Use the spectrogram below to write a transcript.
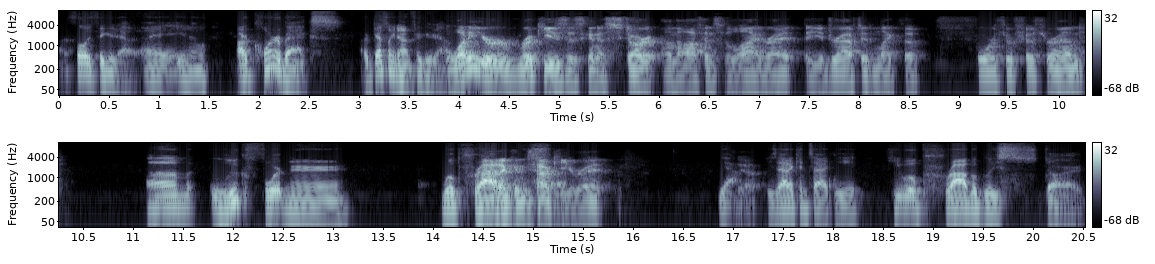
Not fully figured out. I, you know, our cornerbacks are definitely not figured out. One of your rookies is going to start on the offensive line, right? That you drafted in like the fourth or fifth round Um, Luke Fortner will probably out of Kentucky, start. right? Yeah, Yeah. he's out of Kentucky. He will probably start.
